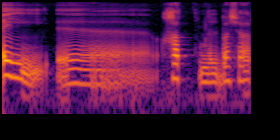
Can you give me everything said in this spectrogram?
أي آه، خط من البشر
